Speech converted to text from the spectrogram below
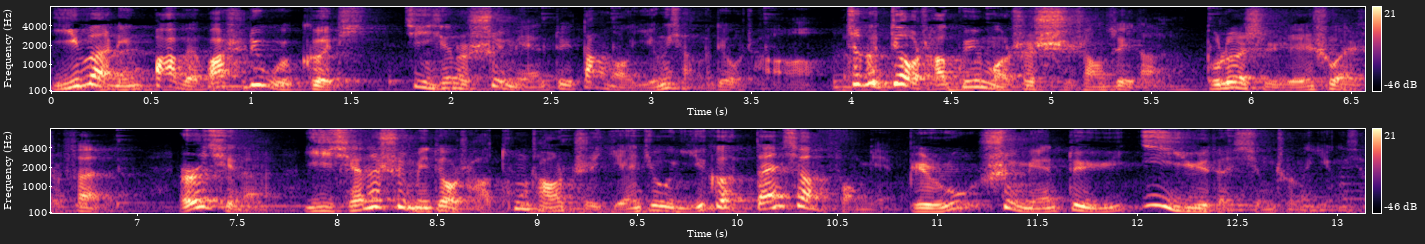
一万零八百八十六个个体进行了睡眠对大脑影响的调查啊，这个调查规模是史上最大的，不论是人数还是范围。而且呢，以前的睡眠调查通常只研究一个单项的方面，比如睡眠对于抑郁的形成的影响，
